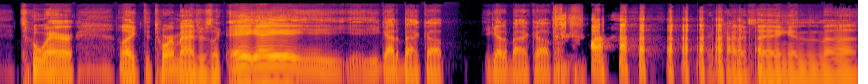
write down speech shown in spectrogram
to where like the tour manager's like, "Hey, hey, hey you got to back up. You got to back up," kind of thing. And uh,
